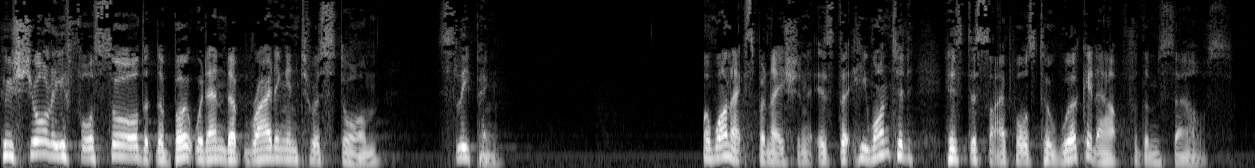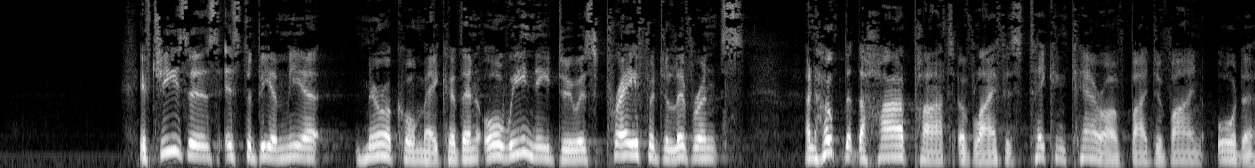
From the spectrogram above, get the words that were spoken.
who surely foresaw that the boat would end up riding into a storm, sleeping? Well, one explanation is that he wanted his disciples to work it out for themselves. If Jesus is to be a mere miracle maker, then all we need do is pray for deliverance and hope that the hard part of life is taken care of by divine order.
